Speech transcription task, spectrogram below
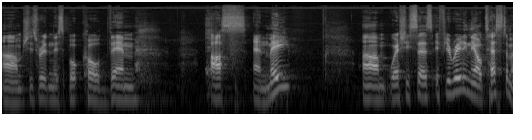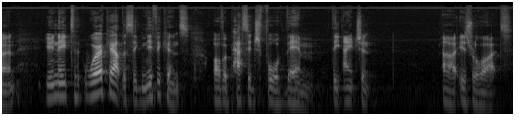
um, she's written this book called Them, Us, and Me, um, where she says if you're reading the Old Testament, you need to work out the significance of a passage for them, the ancient uh, Israelites.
